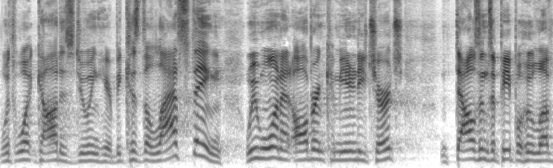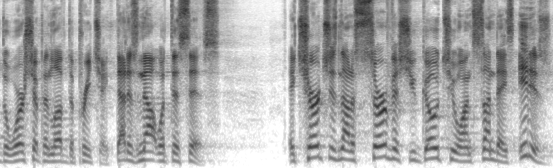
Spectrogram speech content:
with what God is doing here. Because the last thing we want at Auburn Community Church, thousands of people who love the worship and love the preaching. That is not what this is. A church is not a service you go to on Sundays. It is,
